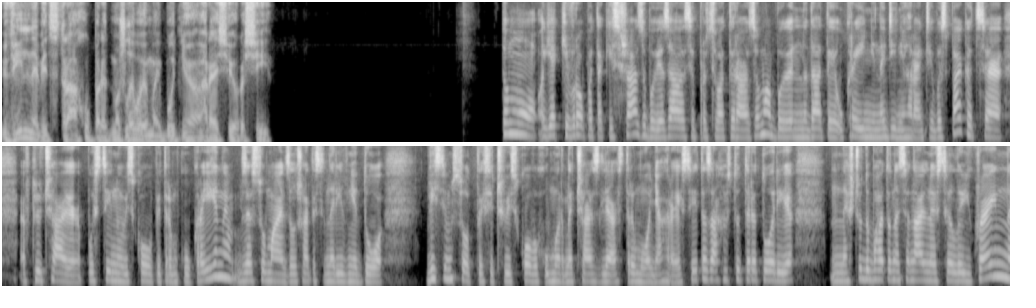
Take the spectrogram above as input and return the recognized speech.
вільне від страху перед можливою майбутньою агресією Росії. Тому як Європа, так і США зобов'язалися працювати разом, аби надати Україні надійні гарантії безпеки. Це включає постійну військову підтримку України. ЗСУ мають залишатися на рівні до 800 тисяч військових у мирний час для стримування агресії та захисту території. Щодо багатонаціональної сили Юкрейн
